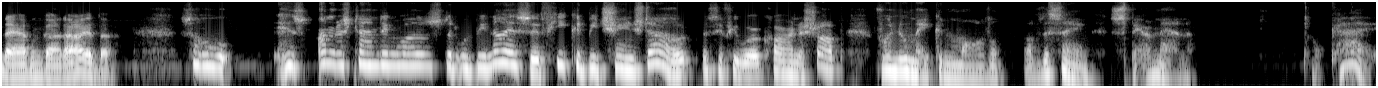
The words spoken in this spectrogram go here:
they haven't got either. So his understanding was that it would be nice if he could be changed out, as if he were a car in a shop, for a new make and model of the same spare men. Okay.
